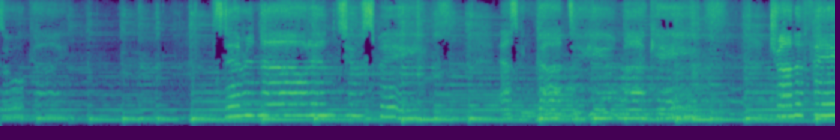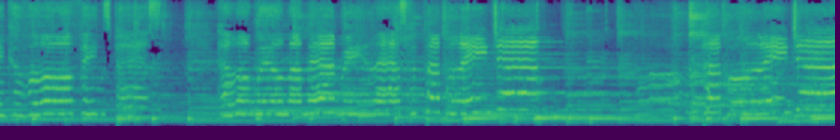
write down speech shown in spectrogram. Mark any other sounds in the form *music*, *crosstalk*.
so kind? Staring out into space, asking God to hear my case. Trying to think of all things past. How long will my memory last for Purple Angel? Purple Angel.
